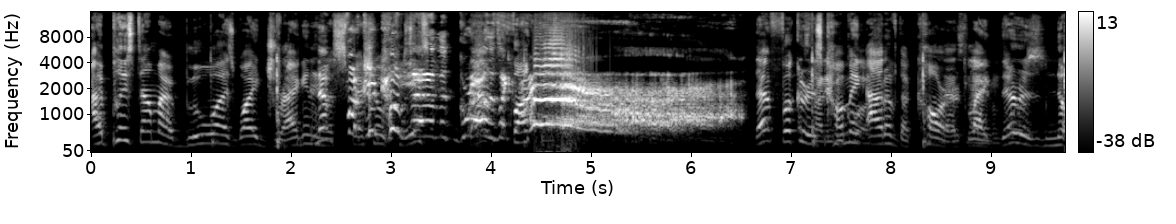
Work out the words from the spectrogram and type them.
I placed down my blue eyes white dragon and that a special comes case. out of the ground. It's like, Fuck. That fucker That's is coming close. out of the. That's Like there close. is no,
